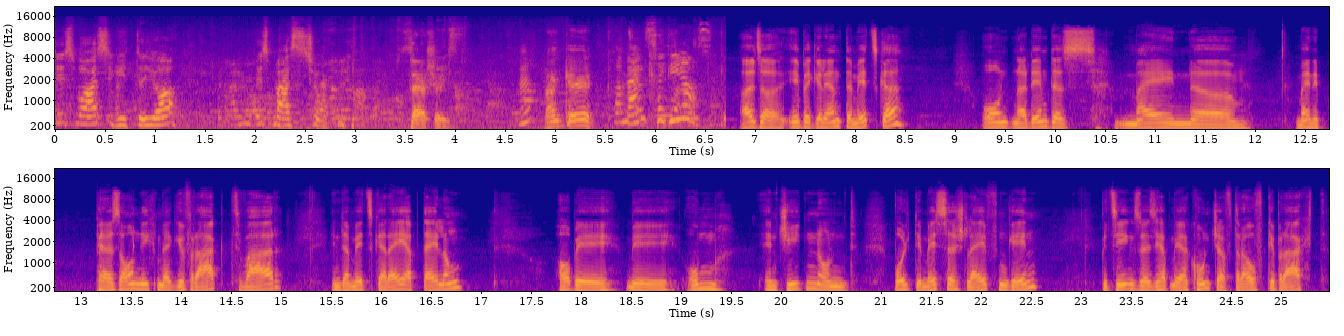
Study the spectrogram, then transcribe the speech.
Das weiß ich nicht, ja. Das passt schon. Sehr schön. Danke. Danke dir. Also, ich bin gelernter Metzger und nachdem das mein, äh, meine Person nicht mehr gefragt war in der Metzgereiabteilung, habe ich mich umentschieden und wollte Messer schleifen gehen, beziehungsweise habe mir eine Kundschaft draufgebracht,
